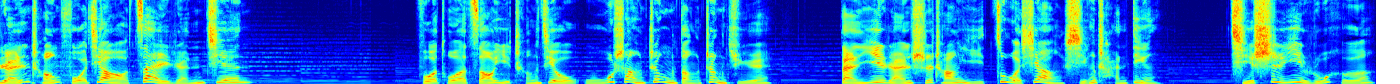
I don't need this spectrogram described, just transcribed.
人成佛教在人间。佛陀早已成就无上正等正觉，但依然时常以坐相行禅定，其事意如何？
